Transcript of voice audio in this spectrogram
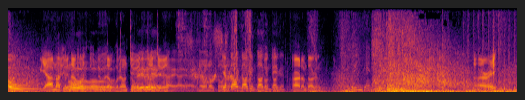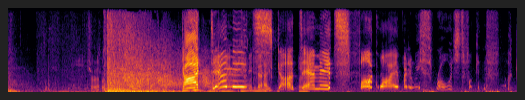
Oh, yeah, I'm not doing that Oh, one. oh, oh, nope, oh. don't do it. Don't do it. Alright, alright, alright. No one knows, no one Yeah, knows. dog, dog him, dog him, dog him. Alright, I'm dogging. Bring them. Alright. Sure. God damn it! God damn it! Fuck, why? Why did we throw it? Just fucking fuck.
